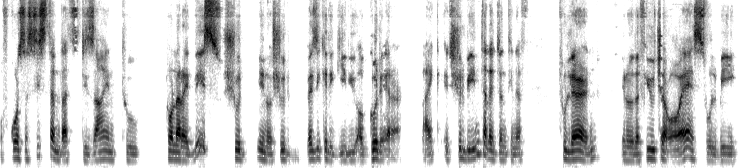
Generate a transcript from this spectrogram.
Of course, a system that's designed to tolerate this should, you know, should basically give you a good error. Like it should be intelligent enough to learn, you know, the future OS will be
